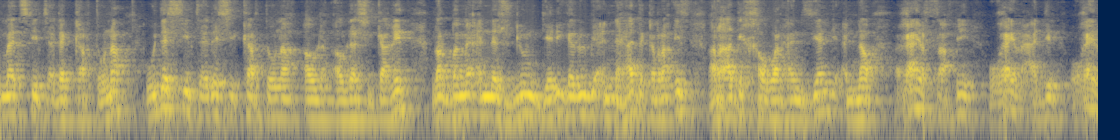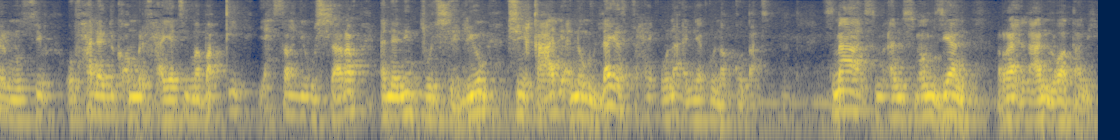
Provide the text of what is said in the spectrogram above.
ما سيبت هذاك كرتونة. ودا سيبت هذا شي كرتونة أو لا أو لا شي كاغيط لربما أن الجنون ديالي قالوا بأن هذاك الرئيس راه غادي يخورها مزيان لأنه غير صافي وغير عادل وغير منصف وفحال هذوك عمري في حياتي ما باقي يحصل لي الشرف أنني نتوجه اليوم بشي قاعة لأنهم لا يستحقون أن يكونوا قضاة اسمع اسمع مزيان الراي العام الوطني.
